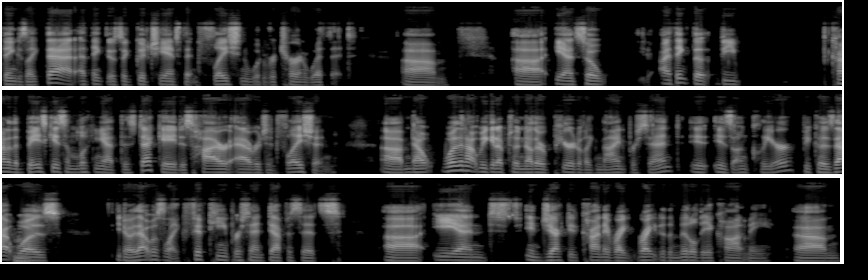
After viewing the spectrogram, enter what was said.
things like that, I think there's a good chance that inflation would return with it. Um, uh, and so I think the the kind of the base case I'm looking at this decade is higher average inflation. Um, now, whether or not we get up to another period of like 9% is, is unclear because that mm. was you know, that was like 15% deficits uh, and injected kind of right right to the middle of the economy. Um,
